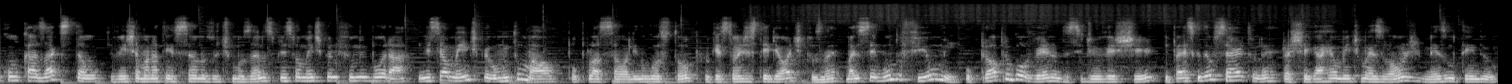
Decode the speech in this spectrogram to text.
com o Cazaquistão, que vem chamando atenção nos últimos anos, principalmente pelo filme Borá. Inicialmente pegou muito mal, a população ali não gostou por questões de estereótipos, né? Mas o segundo filme, o próprio governo decidiu investir e parece que deu certo, né? Para chegar realmente mais longe, mesmo tendo.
